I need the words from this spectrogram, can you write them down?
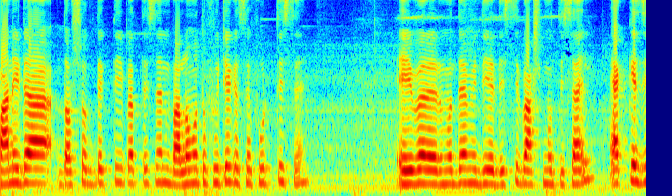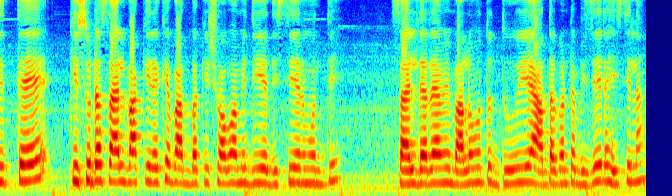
পানিটা দর্শক দেখতেই পাচ্ছেন ভালো মতো ফুটে গেছে, ফুটতেছে। এইবার এর মধ্যে আমি দিয়ে দিচ্ছি বাসমতি চাল এক কেজিতে কিছুটা চাল বাকি রেখে বাদ বাকি সব আমি দিয়ে দিচ্ছি এর মধ্যে। চালটারে আমি ভালো মতো ধুয়ে আধা ঘণ্টা ভিজিয়ে রাখছিলাম।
